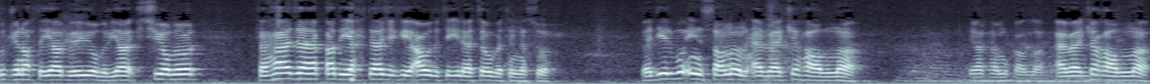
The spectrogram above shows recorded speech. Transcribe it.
bu günah da ya böyük olur, ya kiçik olur. Fəhəzə qad yəhtəci fi əvdəti ilə təvbətin nəsuh. Və deyir, bu insanın əvvəlki halına, yarhəmqallah, əvvəlki halına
